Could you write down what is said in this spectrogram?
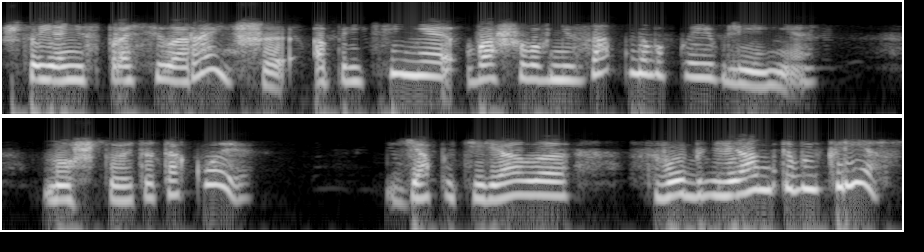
что я не спросила раньше о причине вашего внезапного появления. Но что это такое? Я потеряла свой бриллиантовый крест.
